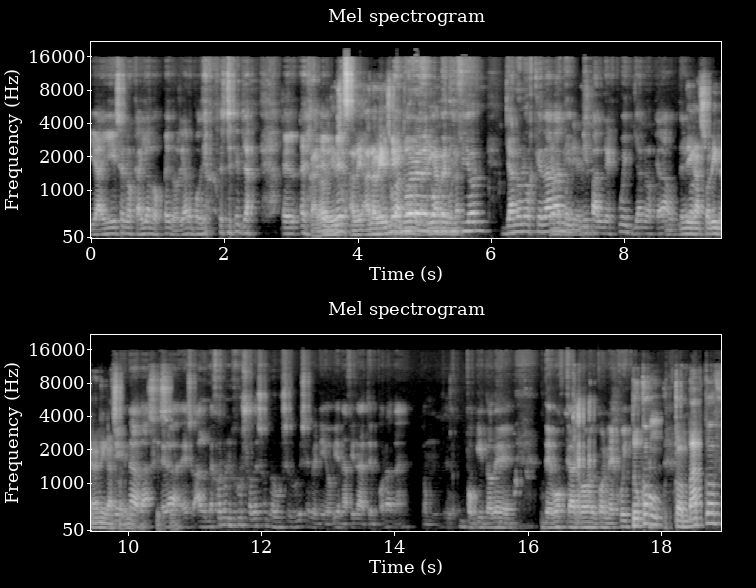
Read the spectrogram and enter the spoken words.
y ahí se nos caían los pedos. Ya no podíamos. Ya, el, el, mes, de competición ya no nos quedaba ni, ni, para el Nesquik, ya nos quedaba. Ni gasolina, ni gasolina. Nada, a lo mejor un ruso de esos no hubiese venido bien a final de temporada, ¿eh? con un poquito de, de vodka con, con Nesquik. ¿Tú con, con Babkov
